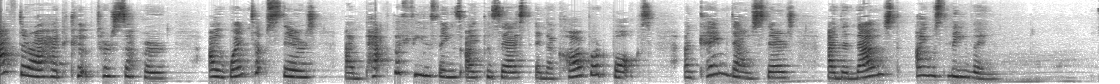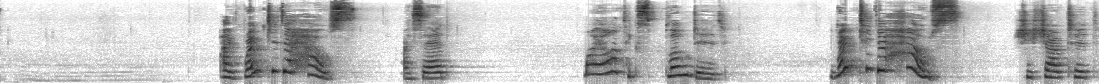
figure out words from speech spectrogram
after I had cooked her supper, I went upstairs and packed the few things I possessed in a cardboard box and came downstairs and announced I was leaving. I've rented a house, I said. My aunt exploded. Rented a house? she shouted.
